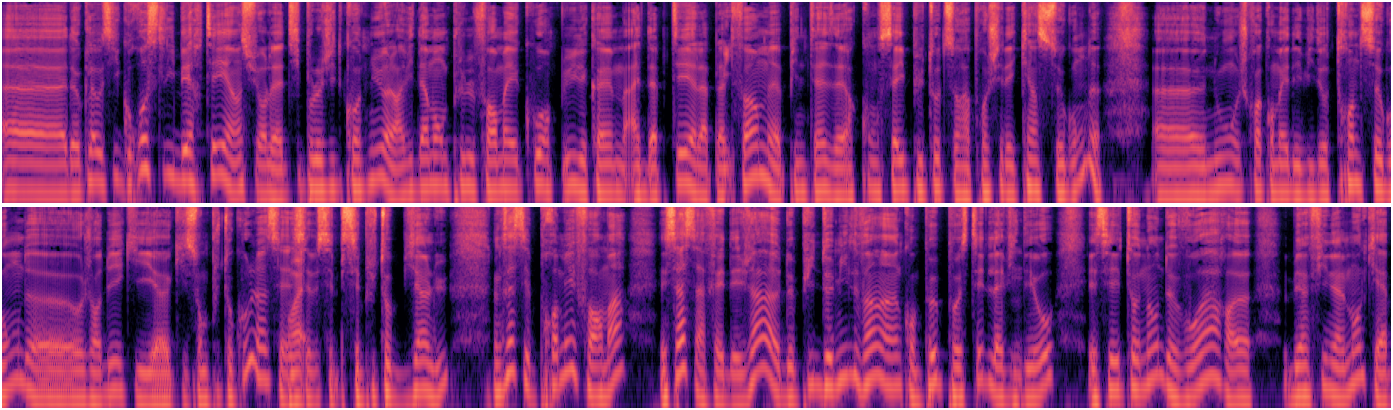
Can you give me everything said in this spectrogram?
Euh, donc là aussi, grosse liberté hein, sur la typologie de contenu. Alors évidemment, plus le format est court, plus il est quand même adapté à la plateforme. Pinterest d'ailleurs conseille plutôt de se rapprocher des 15 secondes. Euh, nous, je crois qu'on met des vidéos de 30 secondes euh, aujourd'hui qui, qui sont plutôt cool. Hein. C'est plutôt bien lu. Donc ça, c'est le premier format. Et ça, ça fait déjà depuis 2020 hein, qu'on peut poster de la mm. vidéo. Et c'est étonnant de voir bien finalement qu'il y a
